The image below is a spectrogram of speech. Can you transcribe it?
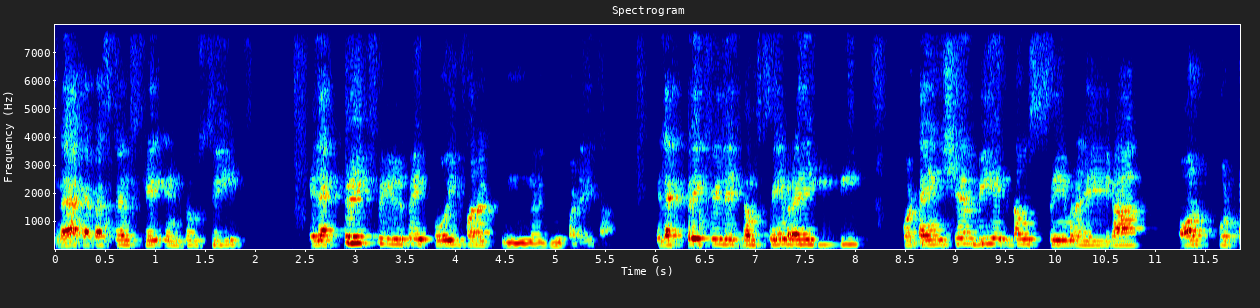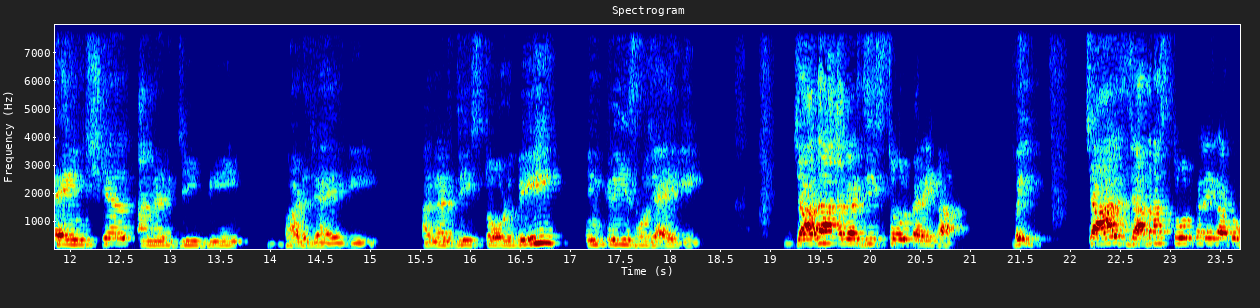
नया कैपेसिटेंस के इंटू सी इलेक्ट्रिक फ़ील्ड पे कोई फ़र्क नहीं पड़ेगा। इलेक्ट्रिक फ़ील्ड एकदम सेम रहेगी। पोटेंशियल भी एकदम सेम रहेगा और पोटेंशियल एनर्जी भी बढ़ जाएगी। एनर्जी स्टोर भी इंक्रीज हो जाएगी। ज़्यादा एनर्जी स्टोर करेगा। भाई, चार्ज ज़्यादा स्टोर करेगा तो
